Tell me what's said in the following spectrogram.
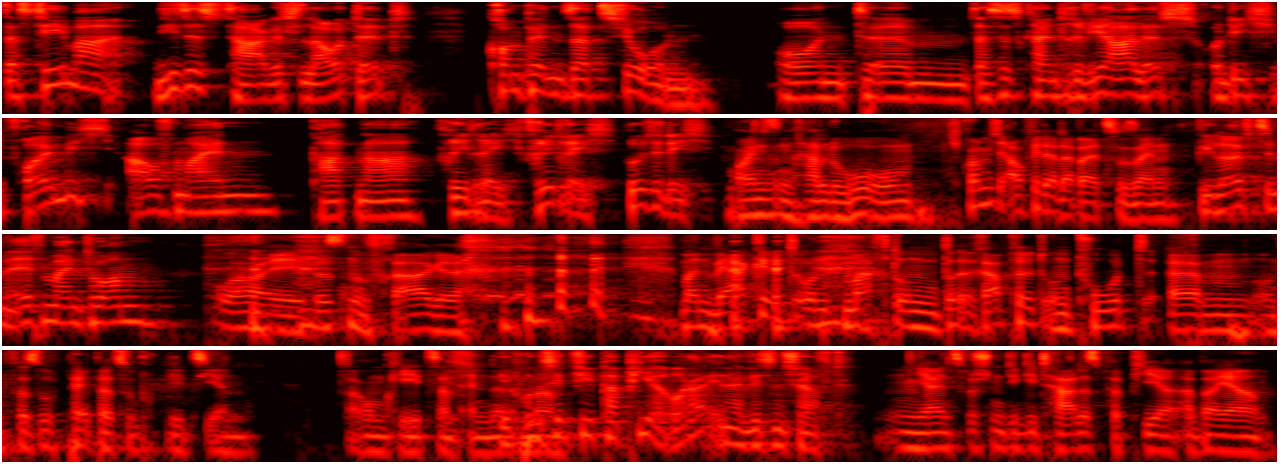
Das Thema dieses Tages lautet Kompensation. Und ähm, das ist kein triviales. Und ich freue mich auf meinen Partner Friedrich. Friedrich, grüße dich. Moinsen, hallo. Ich freue mich auch wieder dabei zu sein. Wie läuft's im Elfenbeinturm? Oh, ey, das ist eine Frage. Man werkelt und macht und rappelt und tut ähm, und versucht Paper zu publizieren. Darum geht's am Ende. Ihr produziert viel Papier, oder? In der Wissenschaft. Ja, inzwischen digitales Papier, aber ja.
